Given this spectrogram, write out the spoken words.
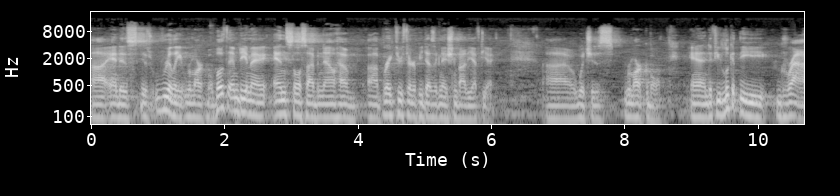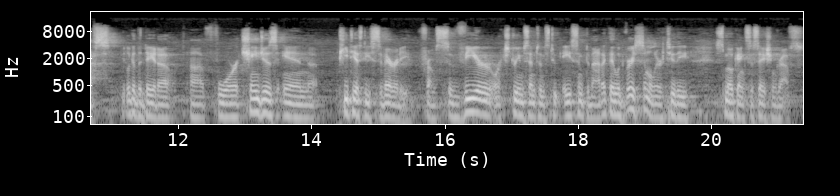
uh, and is, is really remarkable. Both MDMA and psilocybin now have uh, breakthrough therapy designation by the FDA, uh, which is remarkable. And if you look at the graphs, you look at the data uh, for changes in PTSD severity from severe or extreme symptoms to asymptomatic. They look very similar to the smoking cessation graphs.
